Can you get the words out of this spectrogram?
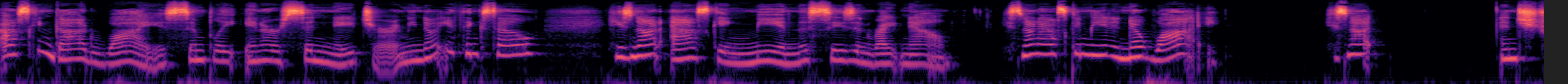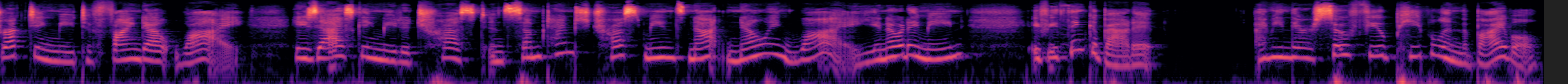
asking God why is simply in our sin nature. I mean, don't you think so? He's not asking me in this season right now. He's not asking me to know why. He's not instructing me to find out why. He's asking me to trust, and sometimes trust means not knowing why. You know what I mean? If you think about it, I mean, there are so few people in the Bible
